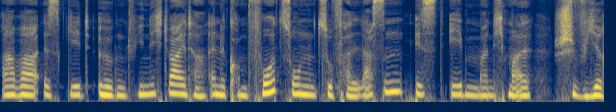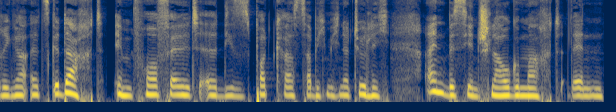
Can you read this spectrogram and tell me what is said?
aber es geht irgendwie irgendwie nicht weiter. Eine Komfortzone zu verlassen ist eben manchmal schwieriger als gedacht. Im Vorfeld äh, dieses Podcasts habe ich mich natürlich ein bisschen schlau gemacht, denn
